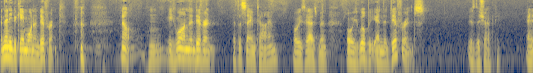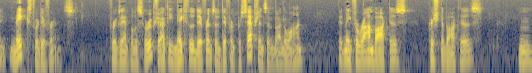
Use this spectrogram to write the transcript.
and then he became one and different. no, hmm? he's one and different at the same time. Always has been, always will be. And the difference is the Shakti. And it makes for difference. For example, the Swarup Shakti makes for the difference of different perceptions of Bhagavan that make for Ram Bhaktas, Krishna Bhaktas, hmm?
